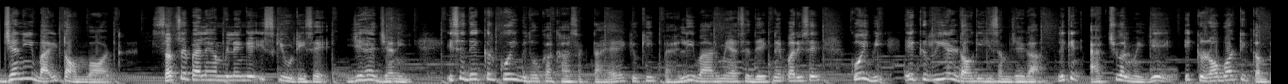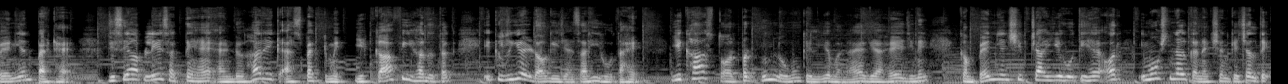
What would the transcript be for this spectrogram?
Jenny by Tombot सबसे पहले हम मिलेंगे इस क्यूटी से। यह है जेनी इसे देखकर कोई भी धोखा खा सकता है, क्योंकि पहली बार में ऐसे देखने पर इसे कोई भी एक रियल डॉगी ही समझेगा। लेकिन एक्चुअल में ये एक रोबोटिक कंपेनियन पेट है, जिसे आप ले सकते हैं एंड हर एक एस्पेक्ट में ये काफ़ी हद तक एक रियल डॉगी जैसा ही होता है। ये खास तौर पर उन लोगों के लिए बनाया गया है, जिन्हें कंपेनियनशिप चाहिए होती है और इमोशनल कनेक्शन के चलते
